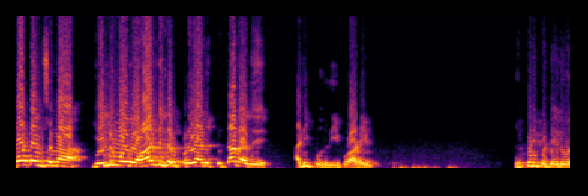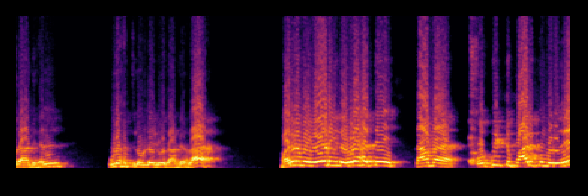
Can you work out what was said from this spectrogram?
போட்டோம்னு சொன்னா எழுபது ஆண்டுகள் பிரயாணித்து தான் அது அடிப்பகுதியை போ அடையும். எப்படிப்பட்ட எழுபது ஆண்டுகள்? உலகத்தில் உள்ள எழுபது ஆண்டுகளா? மறுமையோடு இந்த உலகத்தை நாம ஒப்பிட்டு பார்க்கும் பொழுது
